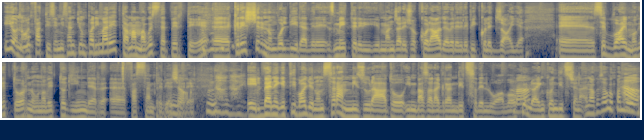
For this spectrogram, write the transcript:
Io no, infatti se mi senti un po' di maretta, mamma, questa è per te. Eh, crescere non vuol dire avere- smettere di mangiare cioccolato e avere delle piccole gioie. Eh, se vuoi, mo che torno, un ovetto Kinder eh, fa sempre piacere. No, no dai. E il bene che ti voglio non sarà misurato in base alla grandezza dell'uovo, Ma? quello è incondizionato. No, cosa- come, quando, Ah.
